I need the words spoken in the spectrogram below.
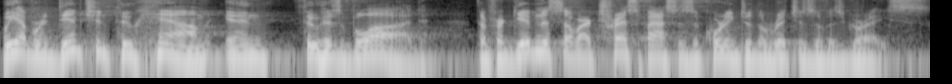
We have redemption through him in through his blood, the forgiveness of our trespasses according to the riches of his grace.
